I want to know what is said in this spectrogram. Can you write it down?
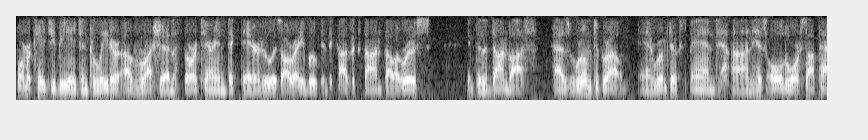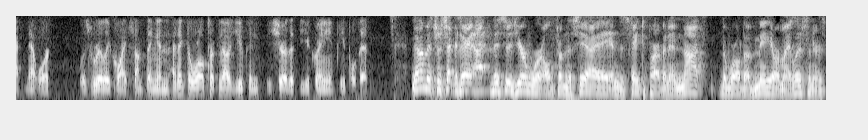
former KGB agent, leader of Russia, an authoritarian dictator who has already moved into Kazakhstan, Belarus, into the Donbass, has room to grow and room to expand on his old Warsaw Pact network was really quite something. And I think the world took note. You can be sure that the Ukrainian people did. Now, Mr. Secretary, I, this is your world from the CIA and the State Department and not the world of me or my listeners.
